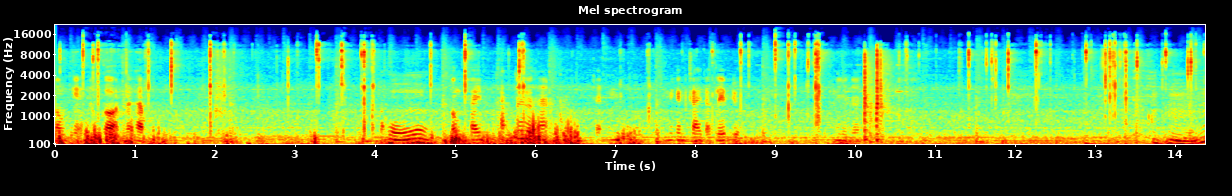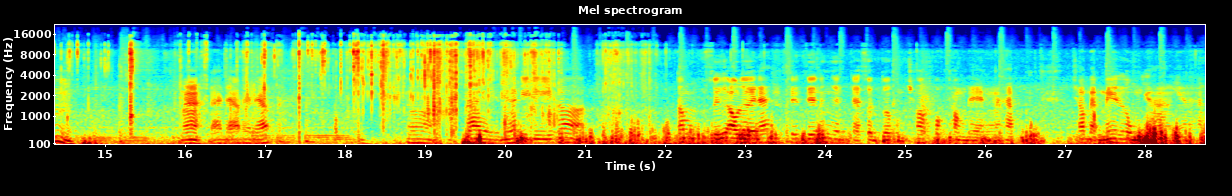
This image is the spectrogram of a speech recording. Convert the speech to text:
ลองแกะดูก่อนนะครับ โหต้องใช้คัตเตอร์ฮะแต่มีกันไกรจากเล็บอยู่ นี่เลยมาได้แล้วได้แล้ว ก็ได้เนื้อดีๆ ก็ต้องซื้อเอาเลยนะ ซื้อซื้อเนื้อเงิน แต่ส่วนตัวผมชอบพวกทองแดงนะครับ ชอบแบบไม่ลงยางเงี้ยนะครับ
